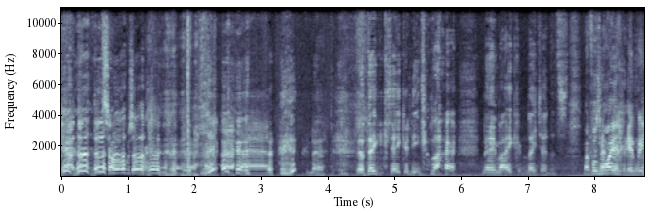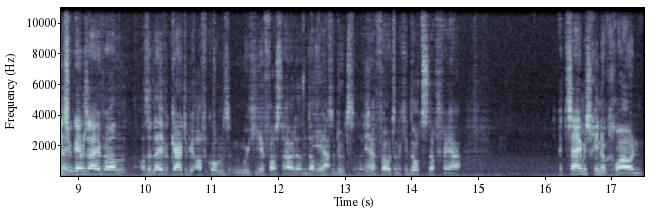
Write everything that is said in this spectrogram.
Ja, dat, dat zou ook zo. Nee, dat denk ik zeker niet. Maar nee, maar ik, weet je, dat is... Maar ik vond het mooi op Instagram zei van als het leven kaart op je afkomt, moet je je vasthouden aan dat Ja. wat je doet. En dat je Ja. een foto met je dochters dacht van ja, Het zijn misschien ook gewoon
